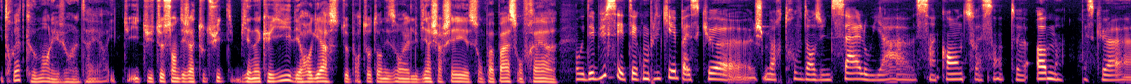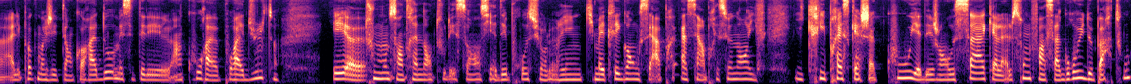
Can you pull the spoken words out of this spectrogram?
ils te regardent comment les gens à l'intérieur? Tu, te sens déjà tout de suite bien accueilli Les regards te portent autant en disant elle vient chercher son papa, son frère? Au début, c'était compliqué parce que euh, je me retrouve dans une salle où il y a 50, 60 hommes. Parce que euh, à l'époque, moi j'étais encore ado, mais c'était un cours pour adultes. Et euh, tout le monde s'entraîne dans tous les sens. Il y a des pros sur le ring qui mettent les gants c'est assez impressionnant. Ils, ils, crient presque à chaque coup. Il y a des gens au sac, à la leçon. Enfin, ça grouille de partout.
